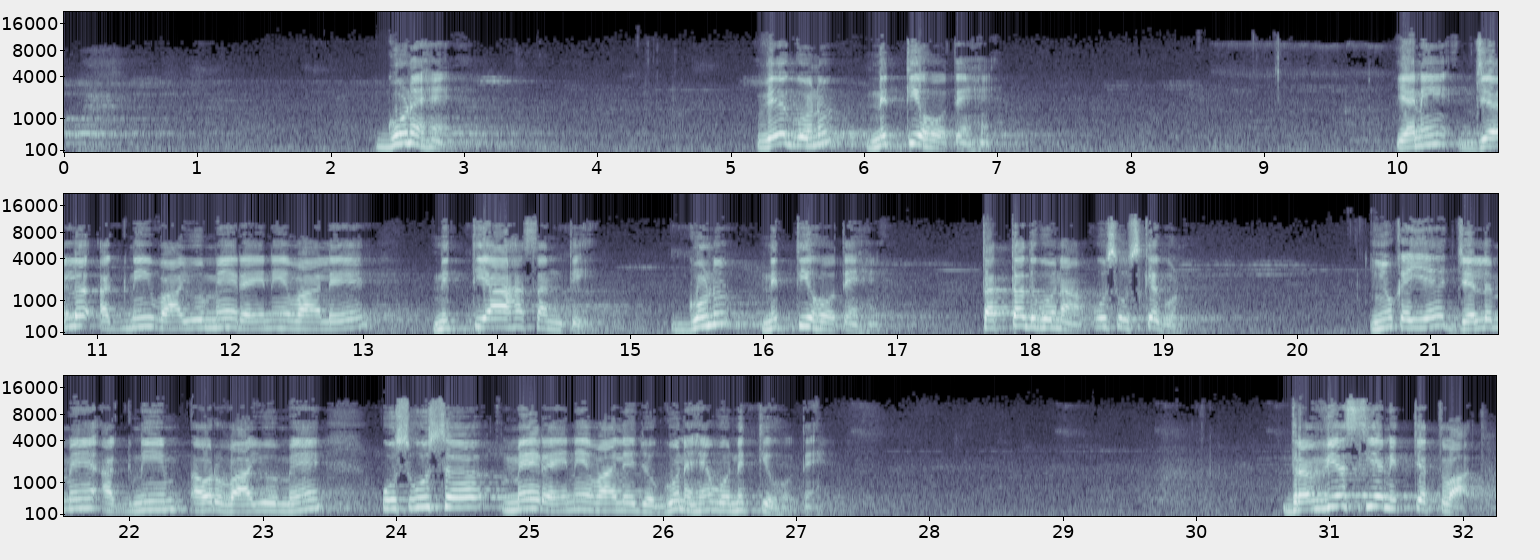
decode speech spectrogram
गुण हैं, वे गुण नित्य होते हैं। यानी जल, अग्नि, वायु में रहने वाले नित्या संति। गुण नित्य होते हैं। तत्तद गुना उस उसके गुण। यूँ कहिए, जल में, अग्नि और वायु में, उस उस में रहने वाले जो गुण हैं, वो नित्य होते हैं। द्रव्यस्य नित्यत्वात्,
